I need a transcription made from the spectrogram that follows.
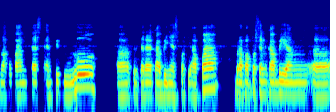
melakukan test and fit dulu? Uh, kriteria KB-nya seperti apa? Berapa persen KB yang uh,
